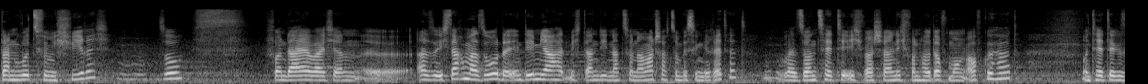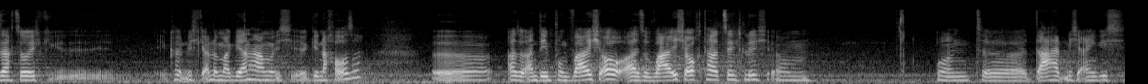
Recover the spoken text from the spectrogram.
dann wurde es für mich schwierig. Mhm. So. Von daher war ich dann, äh, also ich sage mal so, in dem Jahr hat mich dann die Nationalmannschaft so ein bisschen gerettet, weil sonst hätte ich wahrscheinlich von heute auf morgen aufgehört und hätte gesagt, so, ich, ihr könnt mich alle mal gern haben, ich äh, gehe nach Hause. Äh, also an dem Punkt war ich auch, also war ich auch tatsächlich. Ähm, und äh, da hat mich eigentlich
